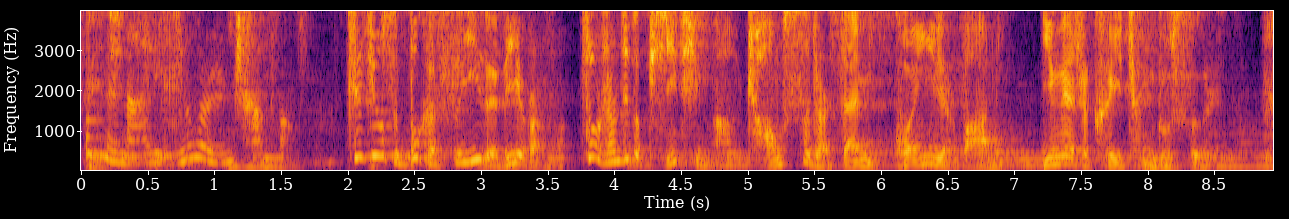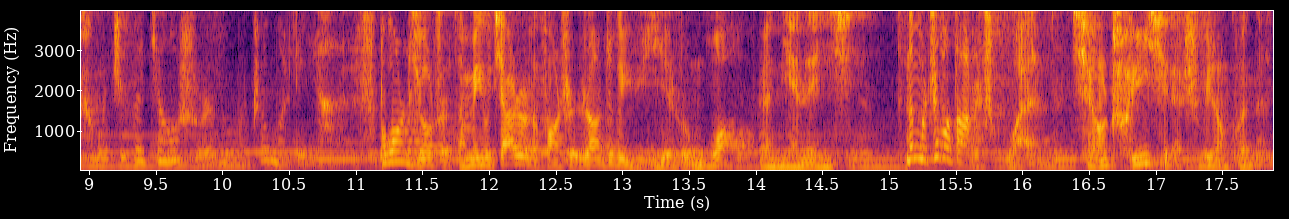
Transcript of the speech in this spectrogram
放在哪里？没有人查房吗？这就是不可思议的地方嘛！做成这个皮艇啊，长四点三米，宽一点八米，应该是可以承住四个人的。他们这个胶水怎么这么厉害？不光是胶水，他们用加热的方式让这个雨液融化，然后粘在一起。那么这么大的船，想要吹起来是非常困难的。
